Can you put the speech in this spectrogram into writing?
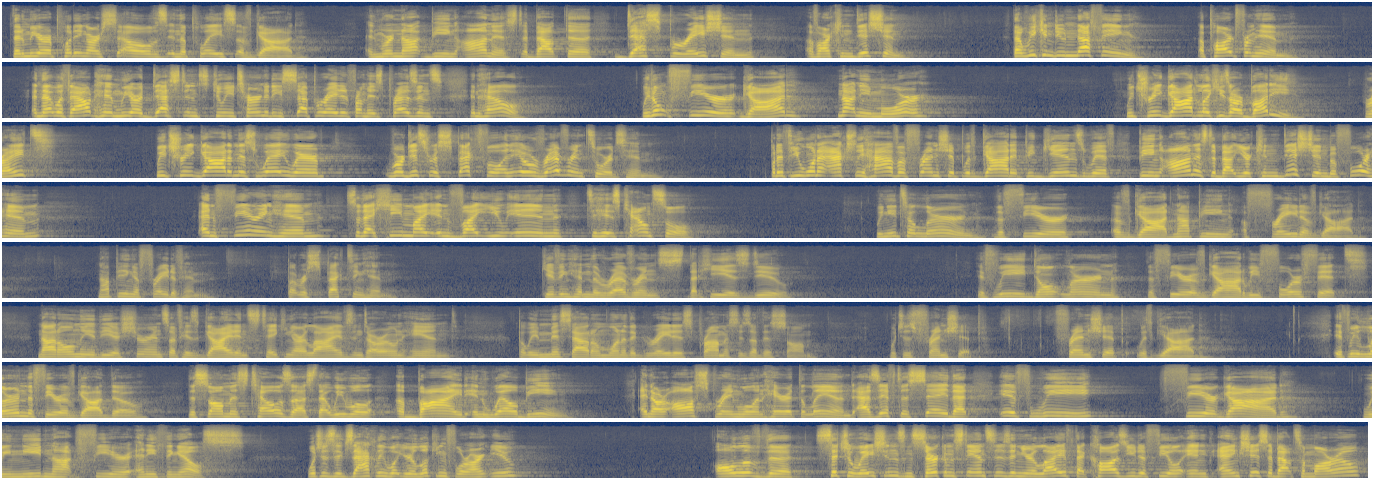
then we are putting ourselves in the place of God, and we're not being honest about the desperation of our condition. That we can do nothing apart from Him, and that without Him we are destined to eternity separated from His presence in hell. We don't fear God, not anymore. We treat God like He's our buddy, right? We treat God in this way where we're disrespectful and irreverent towards Him. But if you want to actually have a friendship with God, it begins with being honest about your condition before Him and fearing Him so that He might invite you in to His counsel. We need to learn the fear of God, not being afraid of God, not being afraid of Him, but respecting Him, giving Him the reverence that He is due. If we don't learn the fear of God, we forfeit not only the assurance of His guidance, taking our lives into our own hand, but we miss out on one of the greatest promises of this psalm, which is friendship friendship with God. If we learn the fear of God, though, the psalmist tells us that we will abide in well being and our offspring will inherit the land, as if to say that if we fear God, we need not fear anything else, which is exactly what you're looking for, aren't you? all of the situations and circumstances in your life that cause you to feel anxious about tomorrow.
